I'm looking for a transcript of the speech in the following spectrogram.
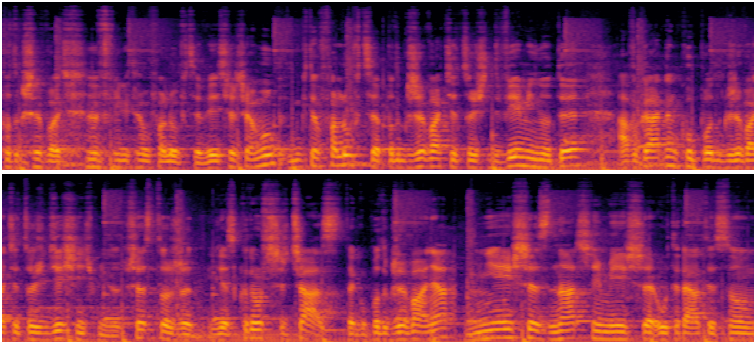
podgrzewać w mikrofalówce. Wiecie czemu? W mikrofalówce podgrzewacie coś 2 minuty, a w garnku podgrzewacie coś 10 minut. Przez to, że jest krótszy czas tego podgrzewania, mniejsze, znacznie mniejsze utraty są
